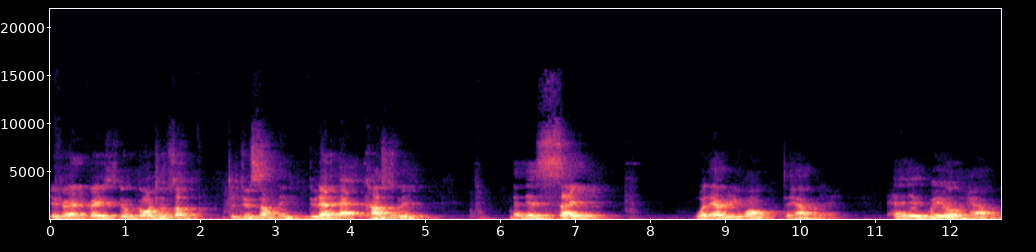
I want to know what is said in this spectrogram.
if your act of faith is doing, going to something to do something, do that act constantly, and then say whatever you want to happen. And it will happen.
